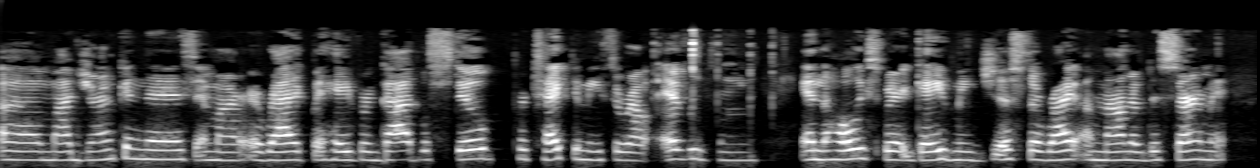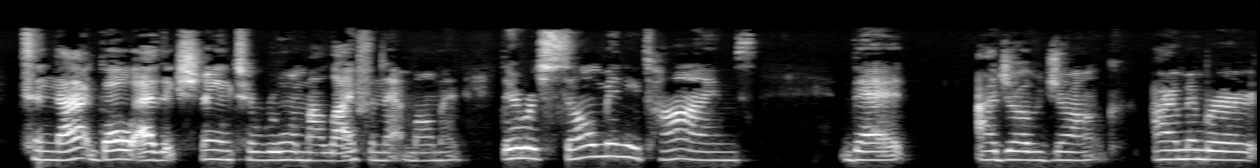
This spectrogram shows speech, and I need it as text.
uh, my drunkenness and my erratic behavior, God was still protecting me throughout everything. And the Holy Spirit gave me just the right amount of discernment to not go as extreme to ruin my life in that moment. There were so many times that I drove drunk. I remember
